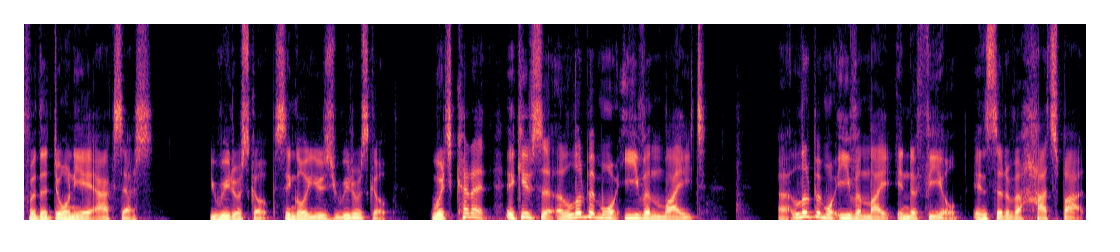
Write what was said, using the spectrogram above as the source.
for the Dornier Axis ureteroscope, single-use ureteroscope which kind of it gives a, a, little bit more even light, a little bit more even light in the field instead of a hot spot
